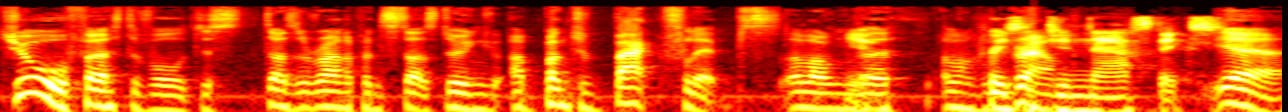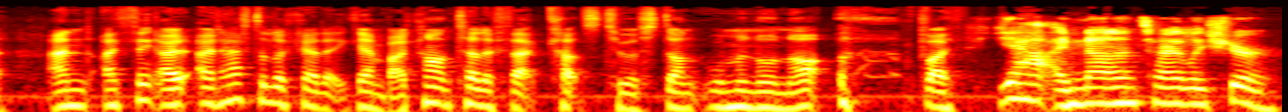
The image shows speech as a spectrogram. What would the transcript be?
Jool, first of all, just does a run up and starts doing a bunch of backflips along Yeah. the along the crazy ground. gymnastics. Yeah, and I think I, I'd have to look at it again, but I can't tell if that cuts to a stunt woman or not. but Yeah, I'm not entirely sure.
